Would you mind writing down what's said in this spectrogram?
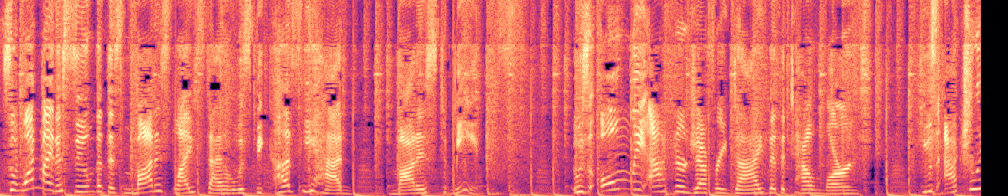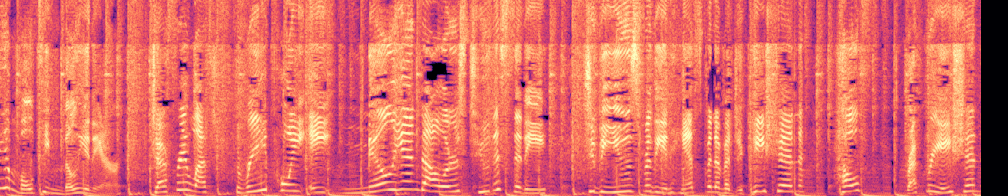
So one might assume that this modest lifestyle was because he had modest means. It was only after Geoffrey died that the town learned he was actually a multimillionaire. Geoffrey left $3.8 million to the city to be used for the enhancement of education, health, recreation,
